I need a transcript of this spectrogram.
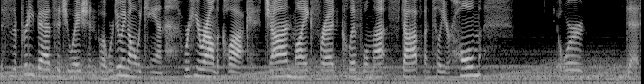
This is a pretty bad situation, but we're doing all we can, working around the clock. John, Mike, Fred, Clif will not stop until you're home or dead,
